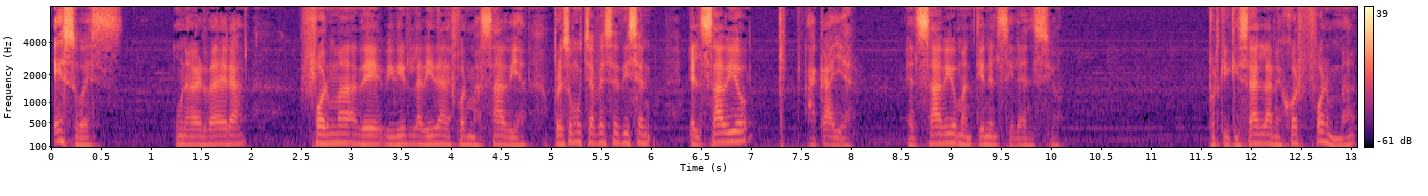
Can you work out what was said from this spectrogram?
Eso es una verdadera forma de vivir la vida de forma sabia. Por eso muchas veces dicen, el sabio acalla, el sabio mantiene el silencio. Porque quizás la mejor forma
